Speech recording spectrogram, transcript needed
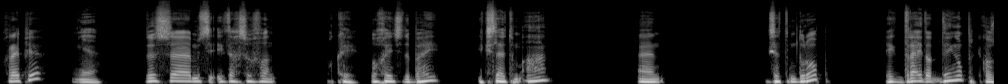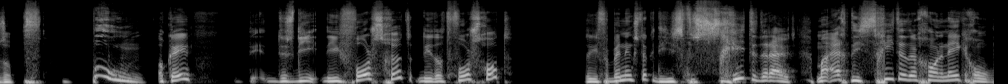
Begrijp je? Ja. Dus misschien- ik dacht zo van, oké, nog eentje erbij. Ik sluit hem aan. En ik zet hem erop. Ik draai dat ding op. Ik was zo, pff, boom. Oké? Dus die, die voorschot, die, dat voorschot, die verbindingstukken, die schieten eruit. Maar echt, die schieten er gewoon in één keer gewoon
